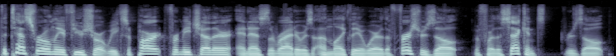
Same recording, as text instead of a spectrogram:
The tests were only a few short weeks apart from each other, and as the rider was unlikely aware of the first result before the second result,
